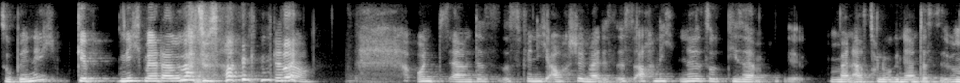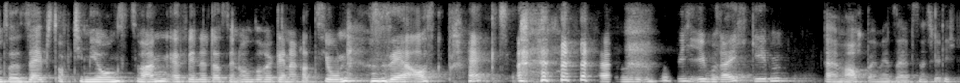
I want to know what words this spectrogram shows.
so bin ich, gibt nicht mehr darüber zu sagen. Genau. Und ähm, das ist, finde ich, auch schön, weil es ist auch nicht ne, so dieser mein Astrologe nennt das unser Selbstoptimierungszwang. Er findet das in unserer Generation sehr ausgeprägt. ähm, muss ich eben recht geben. Ähm, auch bei mir selbst natürlich.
